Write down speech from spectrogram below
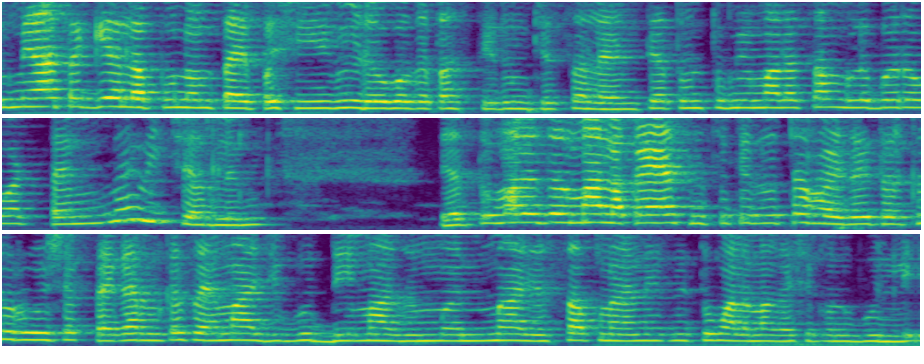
तुम्ही आता गेला पूनम ताईपाशी व्हिडिओ बघत असते तुमचे सलाईन त्यातून तुम्ही मला चांगलं बरं वाटतंय नाही विचारलं मी. त्यात तुम्हाला जर मला काय असं चुकीचं ठरवायचं आहे तर ठरवू शकताय कारण कसं आहे माझी बुद्धी माझं मन माझ्या स्वप्नाने मी तुम्हाला मागाशी पण बोलली.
